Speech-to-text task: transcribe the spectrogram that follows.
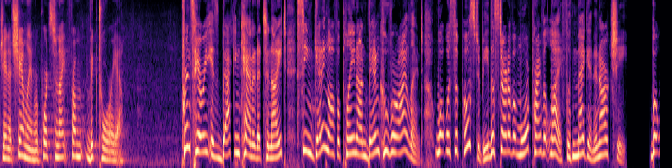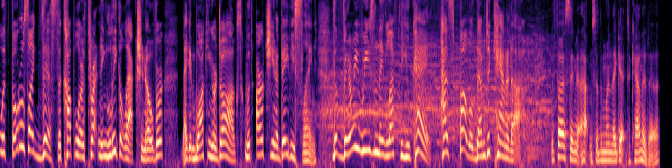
Janet Shamlian reports tonight from Victoria. Prince Harry is back in Canada tonight, seen getting off a plane on Vancouver Island, what was supposed to be the start of a more private life with Meghan and Archie. But with photos like this, the couple are threatening legal action over Meghan walking her dogs with Archie in a baby sling. The very reason they left the UK has followed them to Canada. The first thing that happens to them when they get to Canada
